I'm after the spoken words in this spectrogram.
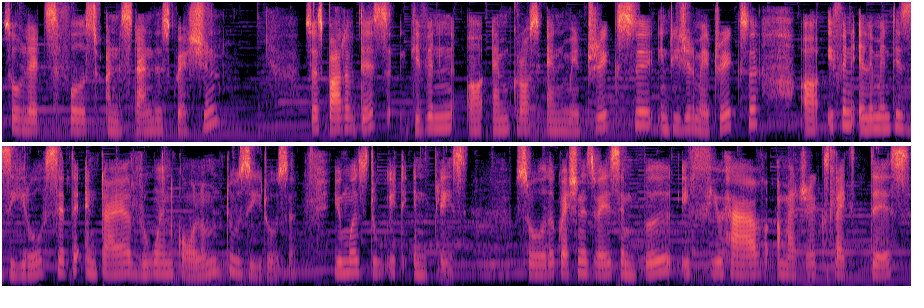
So let's first understand this question. So as part of this, given m cross n matrix, integer matrix, uh, if an element is zero, set the entire row and column to zeros. You must do it in place so the question is very simple. If you have a matrix like this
